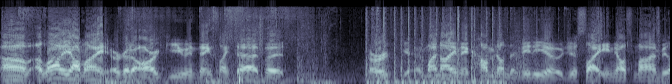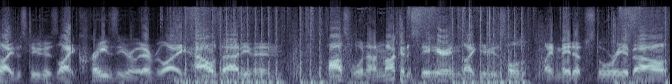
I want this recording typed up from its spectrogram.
Um, a lot of y'all might are gonna argue and things like that, but or might not even comment on the video. Just like in y'all's mind, be like, this dude is like crazy or whatever. Like, how's that even possible? Now, I'm not gonna sit here and like give you this whole like made up story about.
